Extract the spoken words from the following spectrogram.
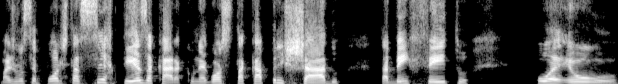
mas você pode estar certeza, cara, que o negócio está caprichado, tá bem feito. Pô, eu,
